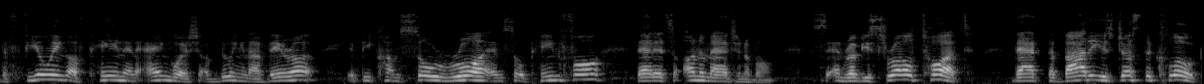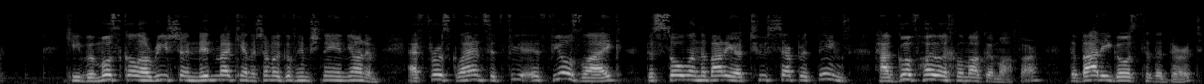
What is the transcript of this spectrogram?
the feeling of pain and anguish of doing an avera, it becomes so raw and so painful that it's unimaginable and Rabbi Yisrael taught that the body is just a cloak. At first glance, it, fe- it feels like the soul and the body are two separate things. The body goes to the dirt,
